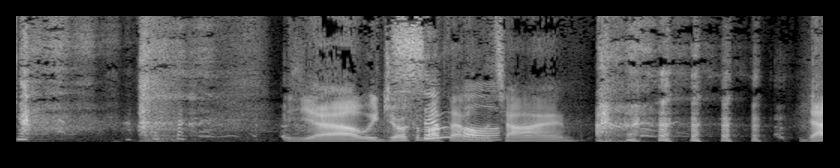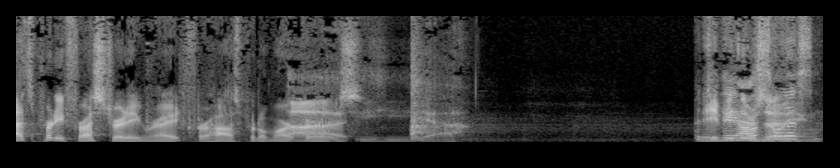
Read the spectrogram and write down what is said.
yeah, we joke about that all the time. That's pretty frustrating, right, for hospital Uh, marketers? yeah. so? But maybe they there's also a- listen?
